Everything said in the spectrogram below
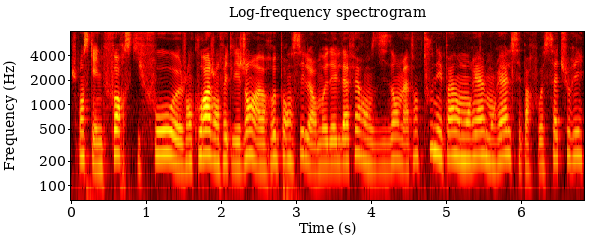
je pense qu'il y a une force qu'il faut. euh, J'encourage en fait les gens à repenser leur modèle d'affaires en se disant, mais attends, tout n'est pas dans Montréal. Montréal, c'est parfois saturé.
